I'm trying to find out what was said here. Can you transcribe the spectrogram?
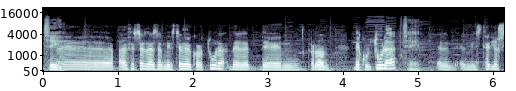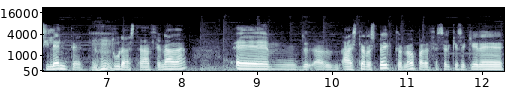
sí. Eh, parece ser desde el Ministerio de Cultura, de, perdón, de Cultura, el, Ministerio Silente de Cultura hasta hace nada, eh, a, este respecto, ¿no? Parece ser que se quiere,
